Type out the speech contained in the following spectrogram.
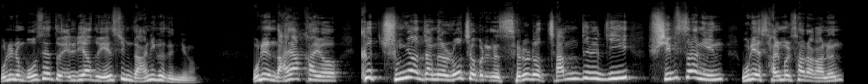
우리는 모세도 엘리야도 예수님도 아니거든요. 우리는 나약하여 그 중요한 장면을 놓쳐버리는 스르르 잠들기 쉽상인 우리의 삶을 살아가는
